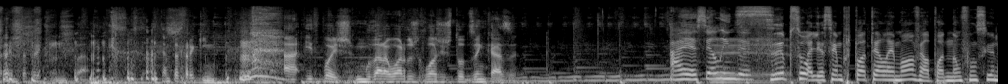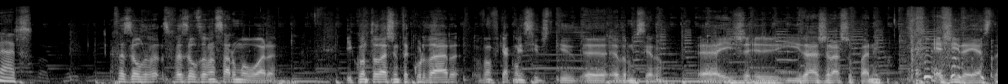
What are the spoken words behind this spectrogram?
é muito fraquinho, pá. É muito fraquinho. Ah, e depois mudar a hora dos relógios todos em casa. Ah, essa é linda. Se a pessoa olha sempre para o telemóvel, pode não funcionar. Fazê-los fazê-los avançar uma hora. E quando toda a gente acordar, vão ficar convencidos de que uh, adormeceram. Uh, e, e irá gerar-se o pânico. É gira esta.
